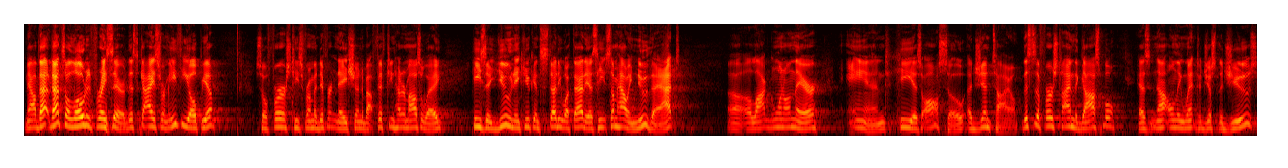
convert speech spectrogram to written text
Now, that, that's a loaded phrase there. This guy is from Ethiopia. So, first, he's from a different nation, about 1,500 miles away. He's a eunuch. You can study what that is. He, somehow he knew that uh, a lot going on there. And he is also a Gentile. This is the first time the gospel has not only went to just the Jews,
